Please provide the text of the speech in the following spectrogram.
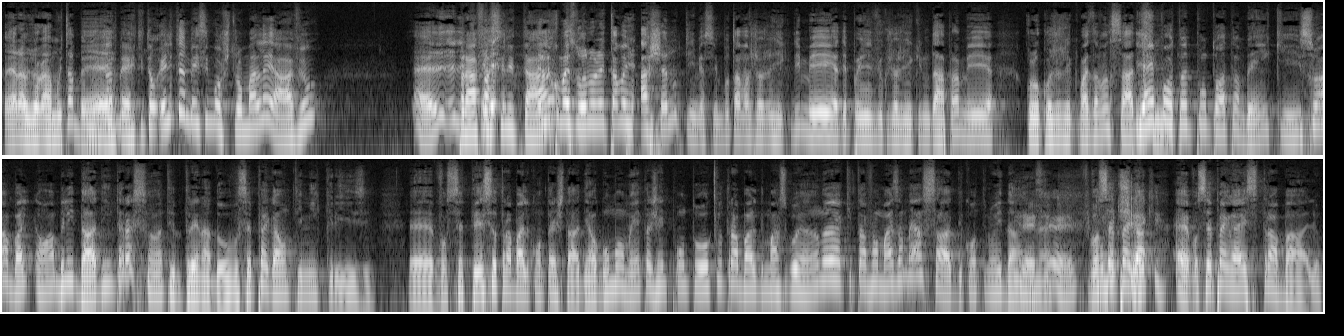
Era jogar muito muito aberto. Então ele também se mostrou maleável É, ele- facilitar- Ele, no começo do ano ele tava achando o time, assim, botava o Jorge Henrique de meia, depois ele viu que o Jorge Henrique não dava pra meia, colocou o Jorge Henrique mais avançado. E é enfim. importante pontuar também que isso é uma, é uma habilidade interessante do treinador. Você pegar um time em crise, é, você ter seu trabalho contestado. Em algum momento a gente pontuou que o trabalho de Márcio Goiano é que estava mais ameaçado de continuidade. É, né? é, você, pegar, cheque. é, você pegar esse trabalho,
